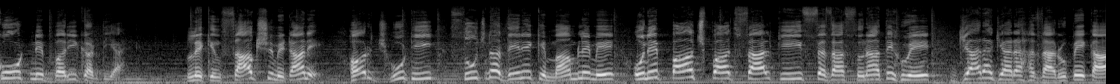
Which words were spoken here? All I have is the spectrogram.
कोर्ट ने बरी कर दिया है। लेकिन साक्ष्य मिटाने और झूठी सूचना देने के मामले में उन्हें पाँच पाँच साल की सजा सुनाते हुए ग्यारह ग्यारह हज़ार रुपए का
